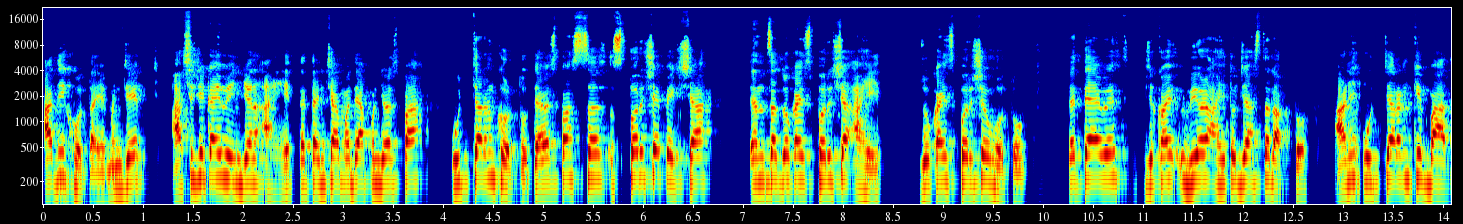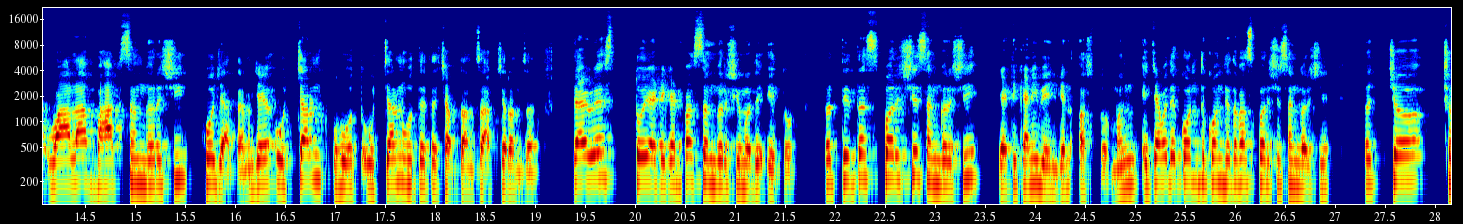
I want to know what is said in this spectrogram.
अधिक होत आहे. म्हणजे असे जे काही व्यंजन आहेत तर त्यांच्यामध्ये आपण ज्यावेळेस पहा उच्चारण करतो त्यावेळेस पहा स- स्पर्शापेक्षा त्यांचा जो काही स्पर्श आहे जो काही स्पर्श होतो तर त्यावेळेस जे काही वेळ आहे तो जास्त लागतो. आणि उच्चारण के बाद वाला भाग संघर्षी हो जाता है. म्हणजे उच्चारण होत उच्चारण होते त्या शब्दांचं अक्षरांचं. त्यावेळेस तो या ठिकाणी पास संघर्षीमध्ये येतो. तर तिथं स्पर्शी संघर्षी या ठिकाणी व्यंजन असतो. मग याच्यामध्ये कोणते कोणते येतात स्पर्शी संघर्षी? तर च छ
